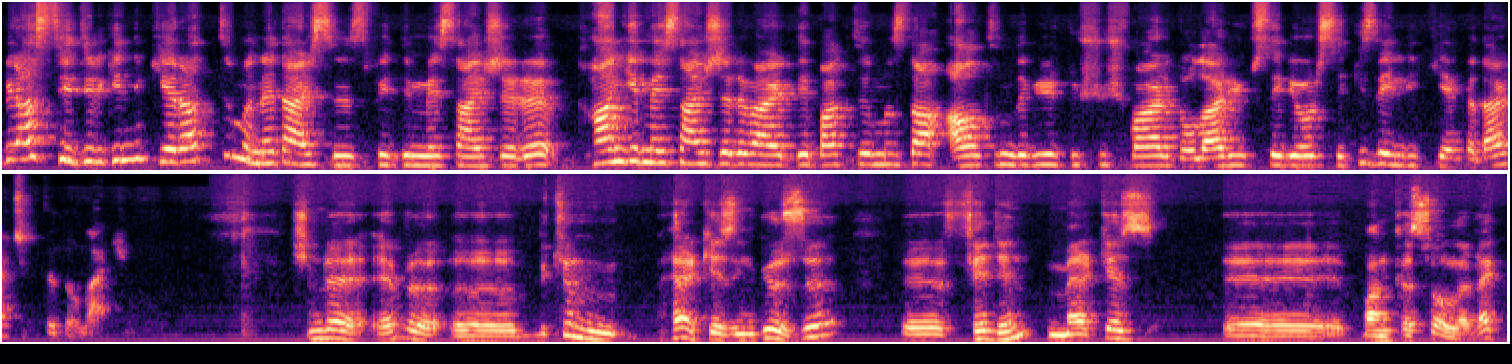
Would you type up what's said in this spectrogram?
biraz tedirginlik yarattı mı? Ne dersiniz Fed'in mesajları? Hangi mesajları verdi? Baktığımızda altında bir düşüş var, dolar yükseliyor, 8.52'ye kadar çıktı dolar. Şimdi Ebru, bütün herkesin gözü Fed'in Merkez Bankası olarak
